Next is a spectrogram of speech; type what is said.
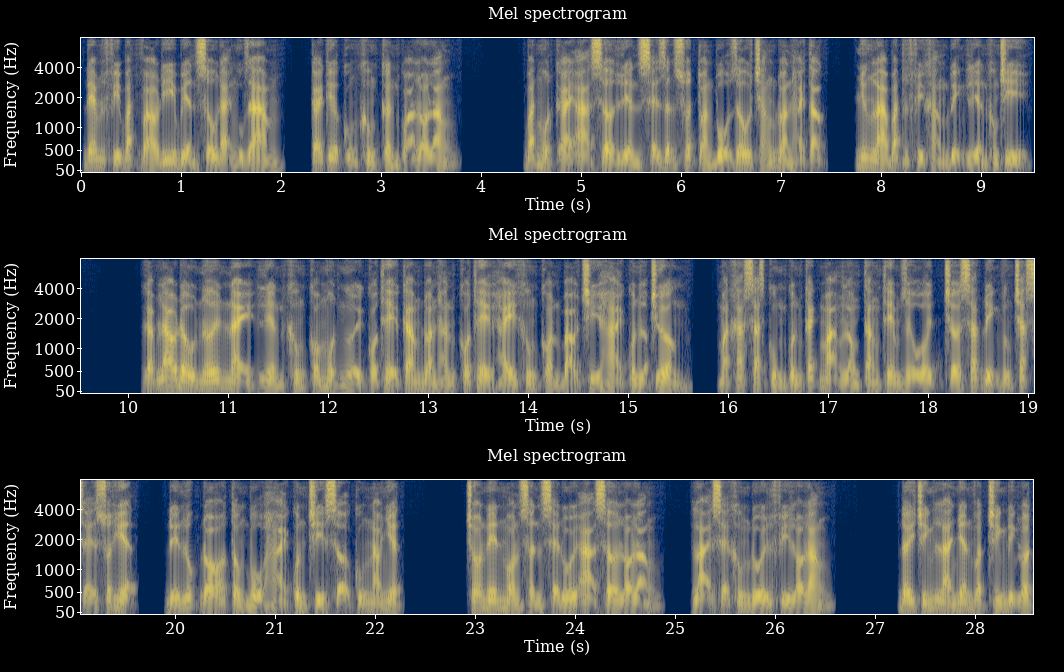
đem phi bắt vào đi biển sâu đại ngục giam, cái kia cũng không cần quá lo lắng. Bắt một cái ạ sơ liền sẽ dẫn xuất toàn bộ dâu trắng đoàn hải tặc, nhưng là bắt phi khẳng định liền không chỉ. Gặp lao đầu nơi này liền không có một người có thể cam đoan hắn có thể hay không còn bảo trì hải quân lập trường, mặt khác sạt cùng quân cách mạng long tăng thêm rồi chờ xác định vững chắc sẽ xuất hiện, đến lúc đó tổng bộ hải quân chỉ sợ cũng náo nhiệt. Cho nên mòn sần sẽ đối ạ sờ lo lắng, lại sẽ không đối phi lo lắng. Đây chính là nhân vật chính định luật,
